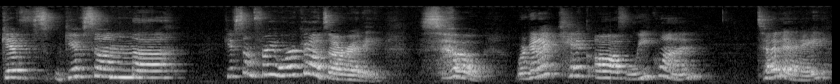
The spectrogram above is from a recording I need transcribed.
give, give, some, uh, give some free workouts already. So we're gonna kick off week one today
